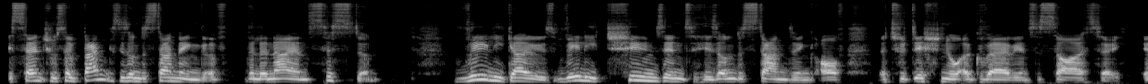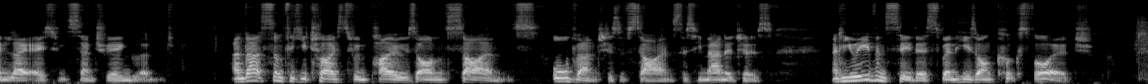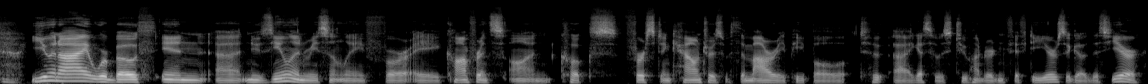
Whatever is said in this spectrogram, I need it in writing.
essential. So Banks's understanding of the Linnaean system really goes, really tunes into his understanding of a traditional agrarian society in late 18th century England. And that's something he tries to impose on science, all branches of science that he manages. And you even see this when he's on Cook's Voyage. You and I were both in uh, New Zealand recently for a conference on Cook's first encounters with the Maori people. To, uh, I guess it was 250 years ago this year.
